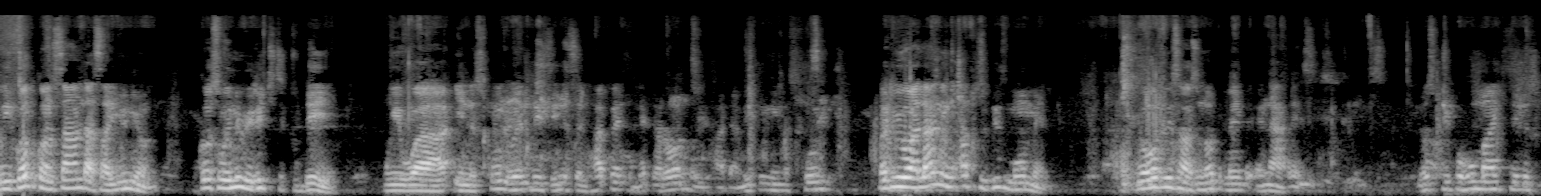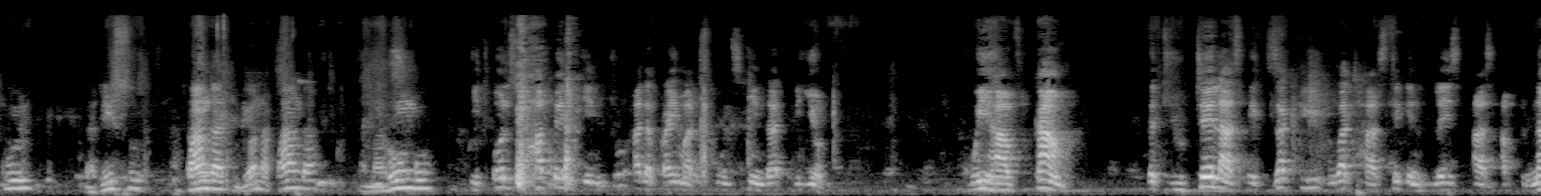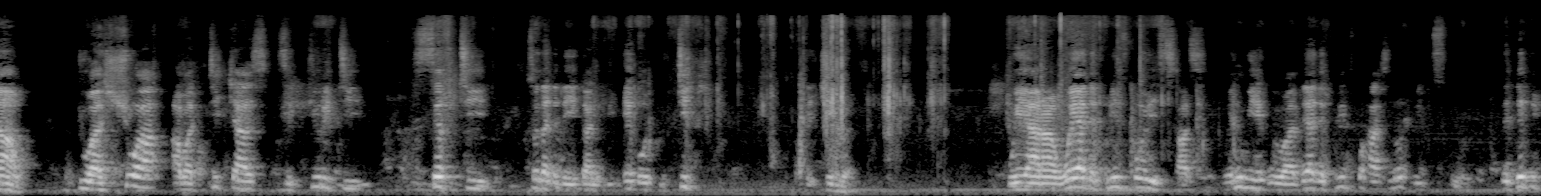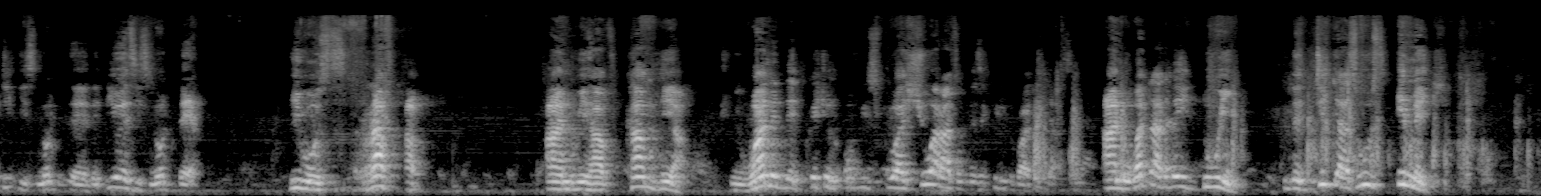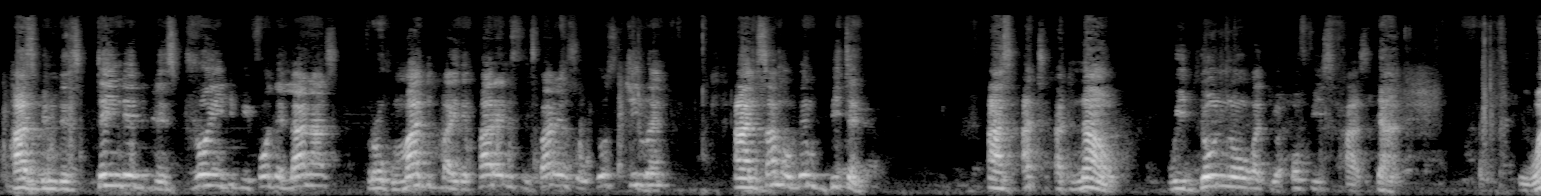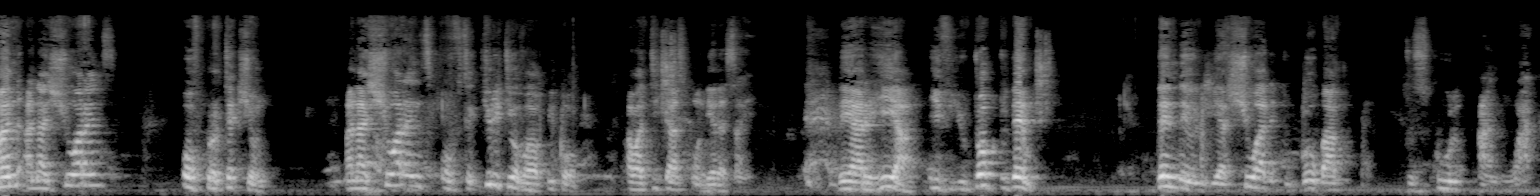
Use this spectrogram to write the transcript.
We got concerned as a union because when we reached today, we were in school when this incident happened. Later on, we had a meeting in school. But we were learning up to this moment. The office has not made any arrest. Those people who marched in the school, Narisu, Panga, tuliona Panga, Marungu, It also happened in two other primary schools in that region. We have come that you tell us exactly what has taken place as up to now to assure our teachers security, safety, so that they can be able to teach the children. We are aware the principal is has when we, we were there, the principal has not reached school. The deputy is not there, the DOS is not there. He was roughed up. And we have come here. We wanted the education office to assure us of the security of our teachers. And what are they doing to the teachers whose image has been tainted, destroyed before the learners, traumatized by the parents, the parents of those children, and some of them beaten. As at, at now, we don't know what your office has done. We want an assurance of protection, an assurance of security of our people, our teachers on the other side. They are here. If you talk to them, then they will be assured to go back to school and work.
